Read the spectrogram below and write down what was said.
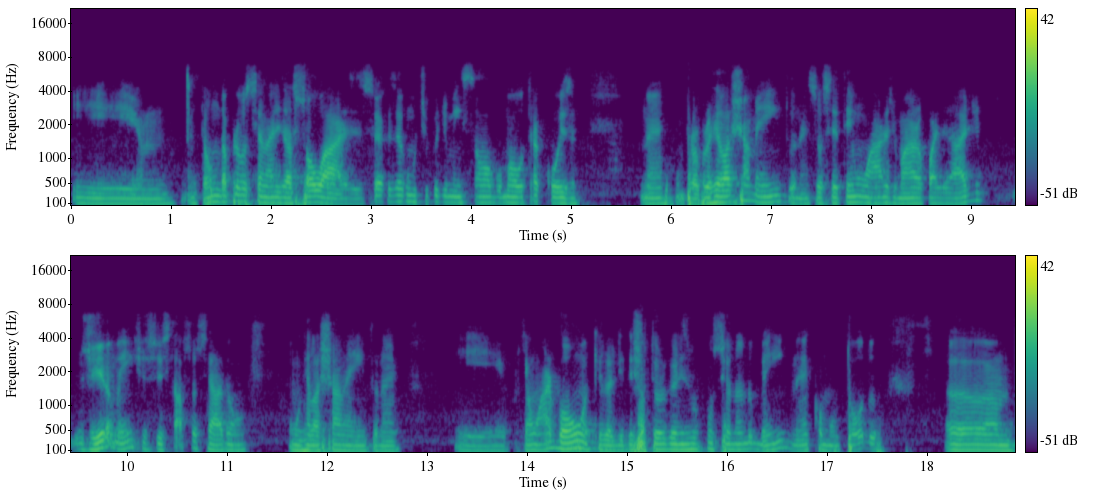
E então não dá para você analisar só o ar, você vai fazer algum tipo de menção a alguma outra coisa, né? O próprio relaxamento, né? Se você tem um ar de maior qualidade, geralmente isso está associado a um, um relaxamento, né? E, porque é um ar bom aquilo ali, deixa o teu organismo funcionando bem, né, como um todo. Uh,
